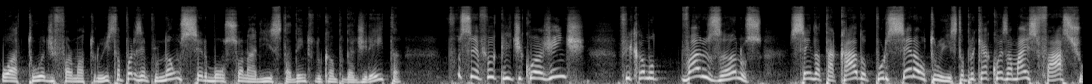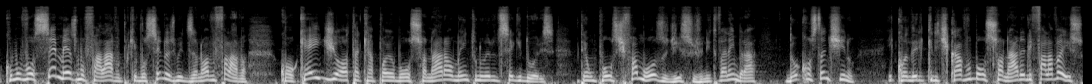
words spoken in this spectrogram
ou atua de forma altruísta, por exemplo, não ser bolsonarista dentro do campo da direita, você foi criticou a gente. Ficamos vários anos sendo atacado por ser altruísta, porque é a coisa mais fácil, como você mesmo falava, porque você em 2019 falava, qualquer idiota que apoia o Bolsonaro aumenta o número de seguidores. Tem um post famoso disso, o Junito vai lembrar, do Constantino. E quando ele criticava o Bolsonaro, ele falava isso.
